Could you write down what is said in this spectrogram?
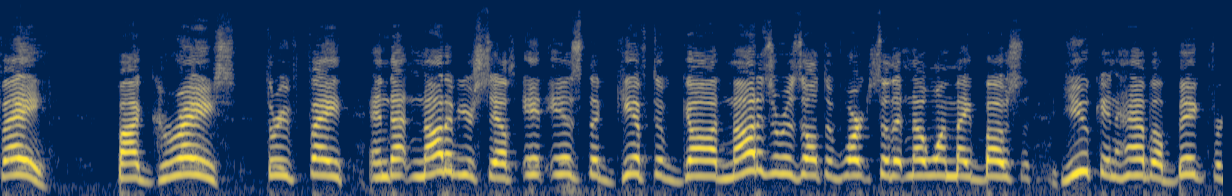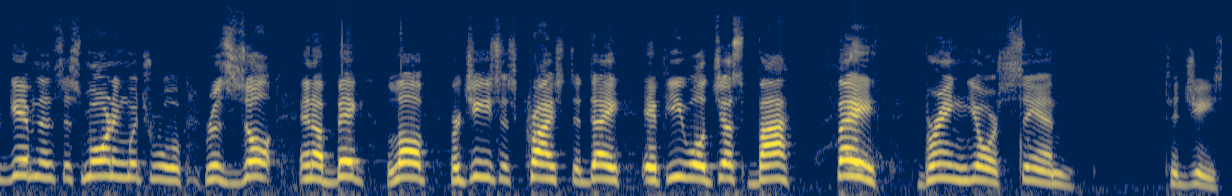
faith. By grace through faith, and that not of yourselves. It is the gift of God, not as a result of works, so that no one may boast. You can have a big forgiveness this morning, which will result in a big love for Jesus Christ today if you will just by faith bring your sin to Jesus.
